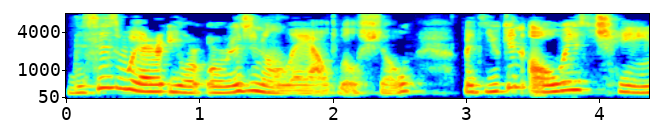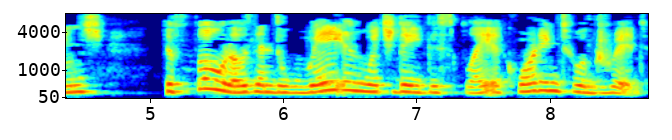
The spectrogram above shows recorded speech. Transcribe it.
This is where your original layout will show, but you can always change the photos and the way in which they display according to a grid.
